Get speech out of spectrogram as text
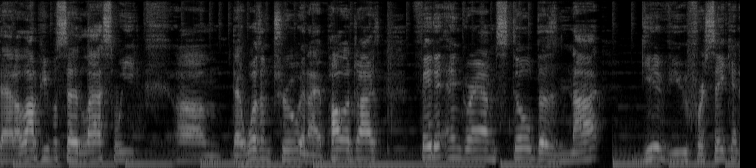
that a lot of people said last week um, that wasn't true, and I apologize. Fated Engram still does not give you Forsaken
